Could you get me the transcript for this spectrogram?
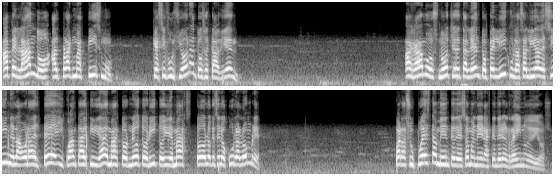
Apelando al pragmatismo. Que si funciona, entonces está bien. Hagamos noche de talento, películas, salida de cine, la hora del té y cuántas actividades más, torneo torito y demás, todo lo que se le ocurra al hombre para supuestamente de esa manera extender el reino de Dios.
